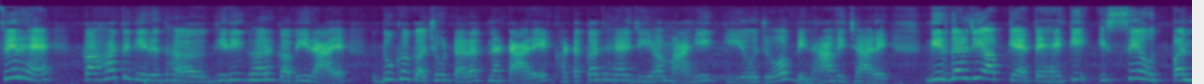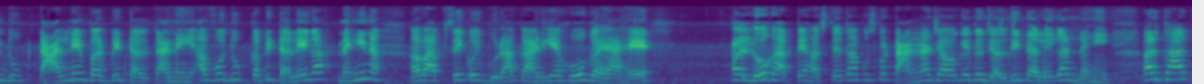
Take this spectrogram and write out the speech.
फिर है कहत गिरध गिरिघर कवि राय, दुख कछु टरत न टारे, खटकत है जी माही कियो जो बिना विचारे। गिरधर जी अब कहते हैं कि इससे उत्पन्न दुख टालने पर भी टलता नहीं। अब वो दुख कभी टलेगा? नहीं ना। अब आपसे कोई बुरा कार्य हो गया है और लोग आप पे हँसते तो आप उसको टालना चाहोगे तो जल्दी टलेगा नहीं। अर्थात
